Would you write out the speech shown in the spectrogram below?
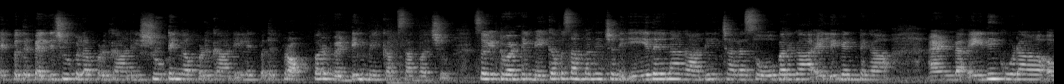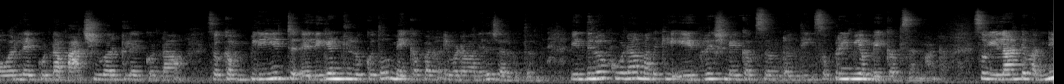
లేకపోతే పెళ్ళి చూపులప్పుడు కానీ షూటింగ్ అప్పుడు కానీ లేకపోతే ప్రాపర్ వెడ్డింగ్ మేకప్స్ అవ్వచ్చు. సో ఇటువంటి మేకప్ సంబంధించిన ఏదైనా కానీ చాలా సోబర్గా ఎలిగెంట్గా అండ్ ఏది కూడా ఓవర్ లేకుండా ప్యాచీ వర్క్ లేకుండా సో కంప్లీట్ ఎలిగెంట్ లుక్తో మేకప్ ఇవ్వడం అనేది జరుగుతుంది. ఇందులో కూడా మనకి ఎయిర్ బ్రష్ మేకప్స్ ఉంటుంది. సో ప్రీమియం మేకప్స్ అన్నమాట. సో ఇలాంటివన్నీ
